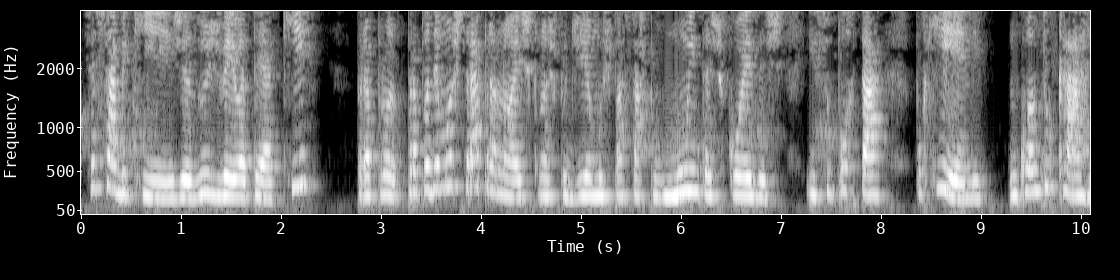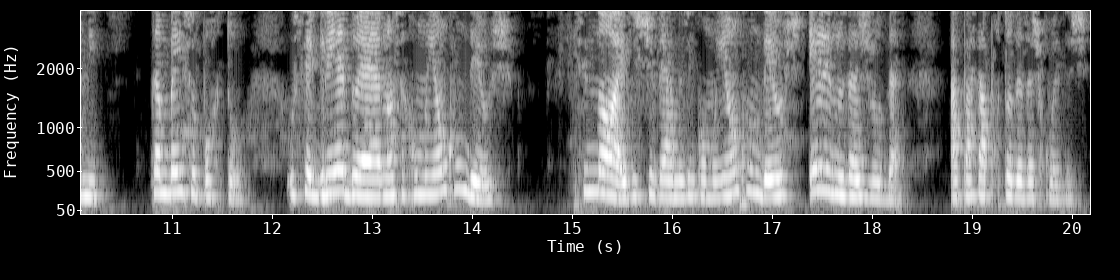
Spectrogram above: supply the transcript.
Você sabe que Jesus veio até aqui para poder mostrar para nós que nós podíamos passar por muitas coisas e suportar, porque ele, enquanto carne, também suportou. O segredo é a nossa comunhão com Deus. Se nós estivermos em comunhão com Deus, Ele nos ajuda a passar por todas as coisas.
